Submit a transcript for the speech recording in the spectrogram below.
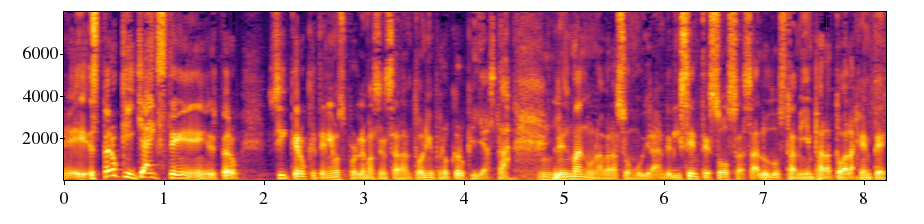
Eh, espero que ya esté, eh, espero, sí creo que teníamos problemas en San Antonio, pero creo que ya está. Les mando un abrazo muy grande. Vicente Sosa, saludos también para toda la gente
